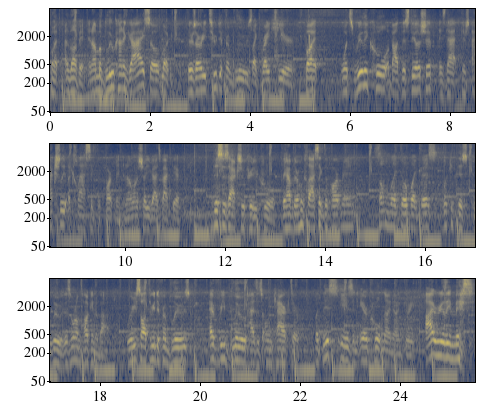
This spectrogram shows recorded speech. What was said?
but I love it. And I'm a blue kind of guy, so look, there's already two different blues like right here. But what's really cool about this dealership is that there's actually a classic department, and I wanna show you guys back there. This is actually pretty cool. They have their own classic department, something like dope like this. Look at this blue, this is what I'm talking about. We already saw three different blues. Every blue has its own character but this is an air-cooled 993. I really miss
